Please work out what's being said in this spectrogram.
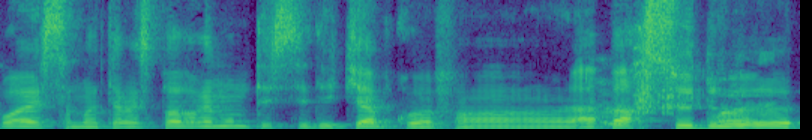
ouais, ça m'intéresse pas vraiment de tester des câbles, quoi. Enfin, à part ceux de.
